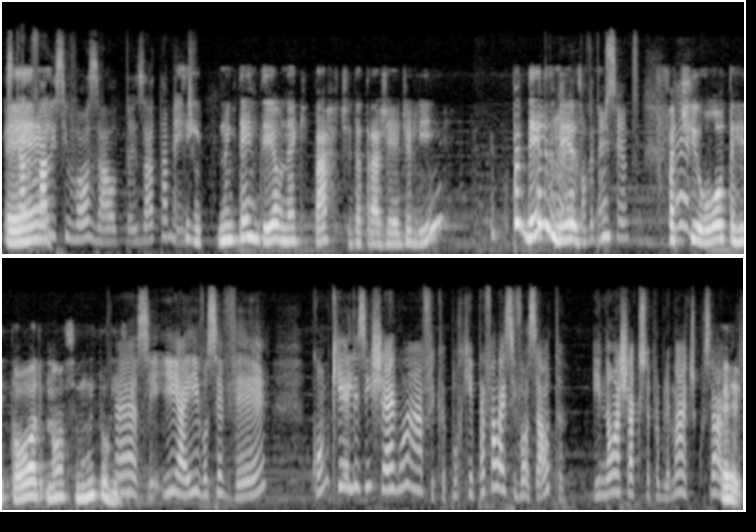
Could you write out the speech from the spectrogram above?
Esse é... cara fala isso em voz alta, exatamente. Sim, não entendeu, né, que parte da tragédia ali é culpa deles é, mesmo. 90%. Né? fatiou é. o território. Nossa, muito horrível. É, sim. E aí você vê como que eles enxergam a África. Porque para falar isso em voz alta e não achar que isso é problemático, sabe? É.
